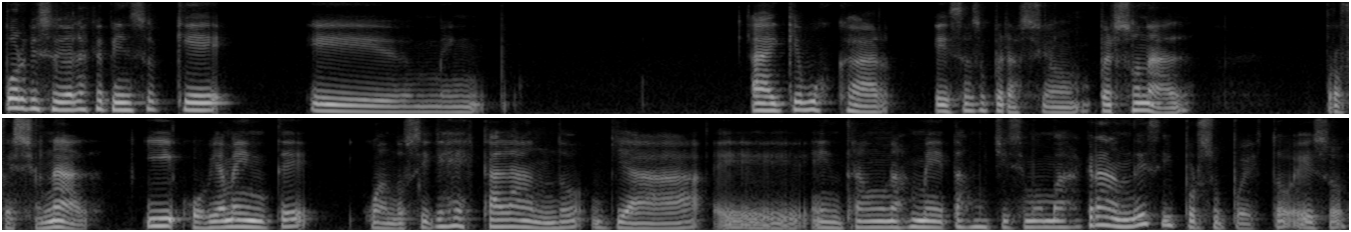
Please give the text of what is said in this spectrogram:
porque soy de las que pienso que em, hay que buscar esa superación personal, profesional y obviamente cuando sigues escalando ya eh, entran unas metas muchísimo más grandes y por supuesto eso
